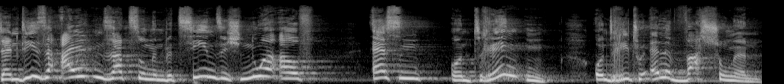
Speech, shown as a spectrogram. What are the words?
Denn diese alten Satzungen beziehen sich nur auf Essen und Trinken und rituelle Waschungen.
